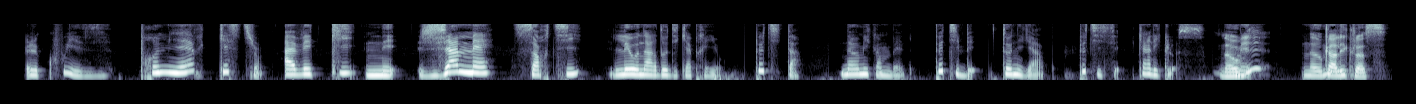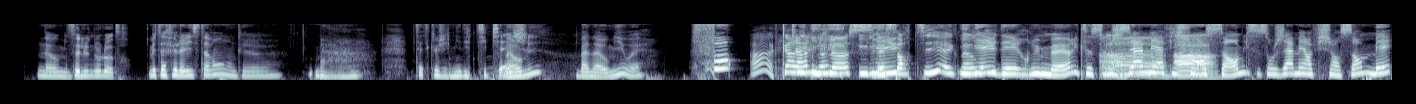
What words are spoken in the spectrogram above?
le quiz, première question. Avec qui n'est jamais sorti Leonardo DiCaprio? Petit A, Naomi Campbell. Petit B, Tony Gard. Petit C, Carly Close. Naomi? Mais- Naomi? Carly Kloss. Naomi. C'est l'une ou l'autre. Mais t'as fait la liste avant, donc. euh, Bah, peut-être que j'ai mis des petits pièges. Naomi? Bah, Naomi, ouais. Faux Ah, Kloss. Il, Il y a est eu- sorti avec Il y a eu des rumeurs, ils se sont Ah. jamais affichés Ah. ensemble, ils se sont jamais affichés ensemble, mais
